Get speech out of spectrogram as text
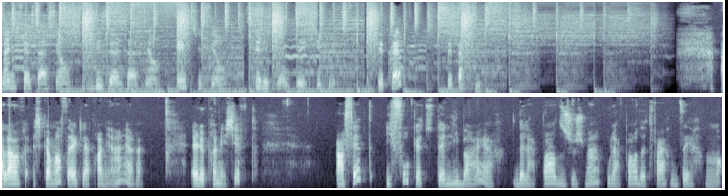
manifestation, visualisation, intuition, spiritualité et plus. T'es prête? C'est parti! Alors, je commence avec la première, euh, le premier shift. En fait, il faut que tu te libères de la peur du jugement ou la peur de te faire dire non.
